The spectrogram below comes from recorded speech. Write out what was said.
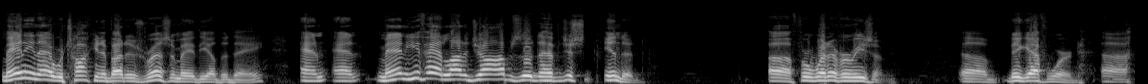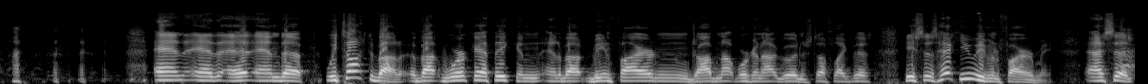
Manny and I were talking about his resume the other day, and, and Manny, you've had a lot of jobs that have just ended uh, for whatever reason. Uh, big F word. Uh, and and and uh, we talked about it about work ethic and, and about being fired and job not working out good and stuff like this. He says, "Heck, you even fired me." I said,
